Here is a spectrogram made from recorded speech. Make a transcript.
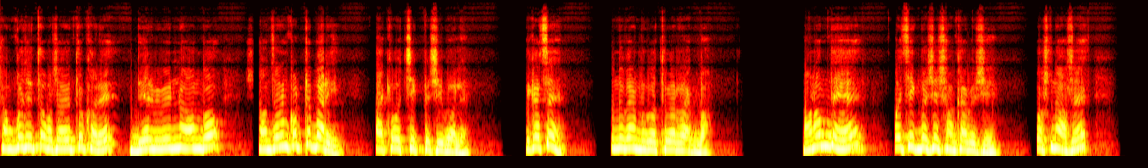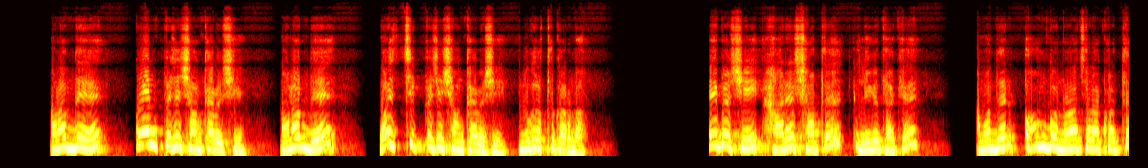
সংকুচিত প্রসারিত করে দেহের বিভিন্ন অঙ্গ সঞ্চালন করতে পারি তাকে ঐচ্ছিক পেশি বলে। ঠিক আছে? সুন্দর মুখস্থ করে রাখবা। মানব দেহে ঐচ্ছিক পেশির সংখ্যা বেশি। প্রশ্ন আসে, মানব দেহে কোন পেশির সংখ্যা বেশি? মানব দেহে ঐচ্ছিক পেশির সংখ্যা বেশি। মুখস্থ করবা। এই পেশি হাড়ের সাথে লেগে থাকে, আমাদের অঙ্গ নড়াচড়া করতে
